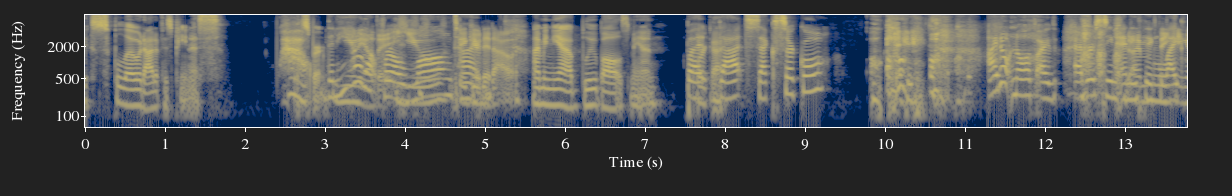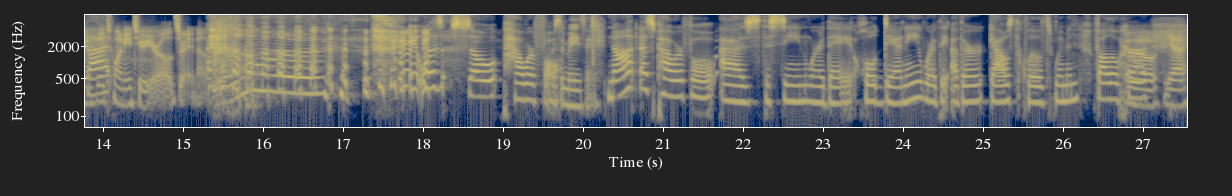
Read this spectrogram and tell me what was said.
explode out of his penis. Wow. sperm. Then he You held out for it. a You long time. Figured it out. I mean, yeah, blue balls, man. But that sex circle, okay. I don't know if I've ever seen anything I'm anything thinking like of the 22 year olds right now. it was so powerful. It was amazing. Not as powerful as the scene where they hold Danny, where the other gals, the clothed women, follow her oh yeah,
